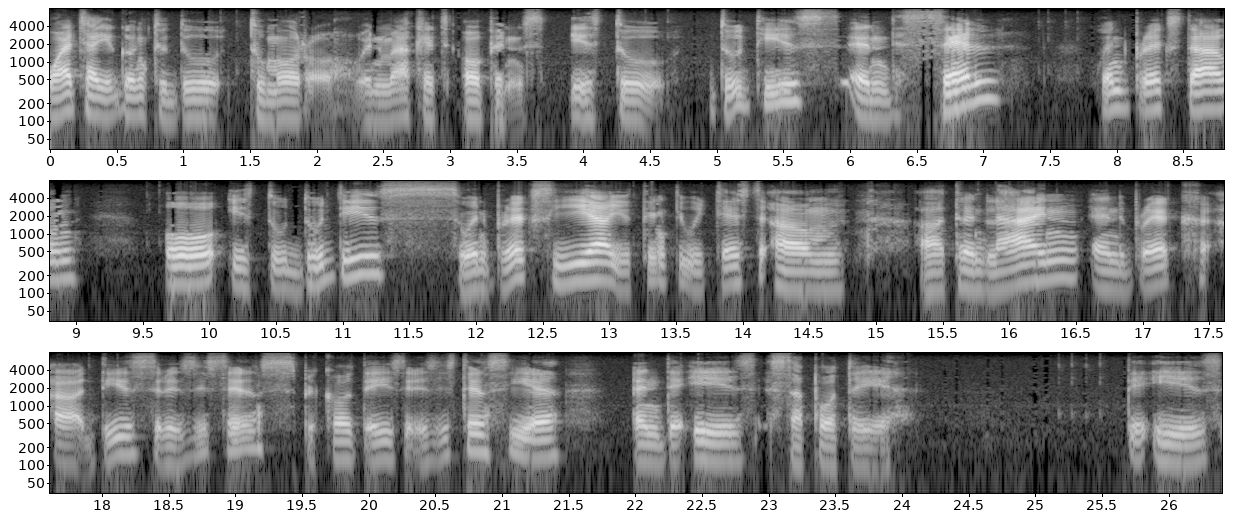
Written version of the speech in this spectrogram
what are you going to do tomorrow when market opens is to do this and sell when it breaks down or is to do this when it breaks here you think we test um trend line and break uh, this resistance because there is resistance here and there is support here. There is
